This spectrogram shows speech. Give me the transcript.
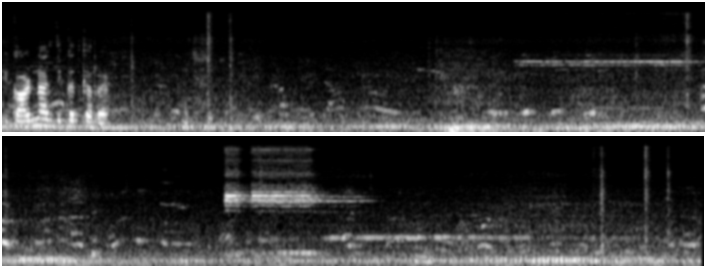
ये कार्ड ना आज दिक्कत कर रहा है। अच्छा।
